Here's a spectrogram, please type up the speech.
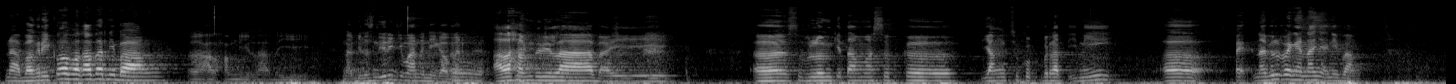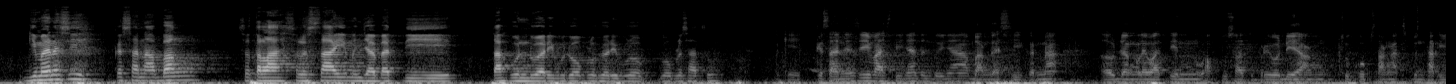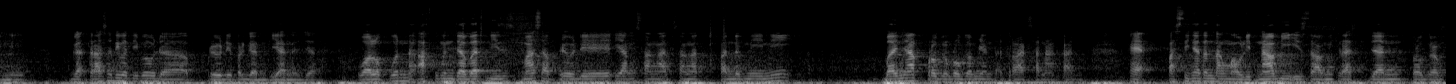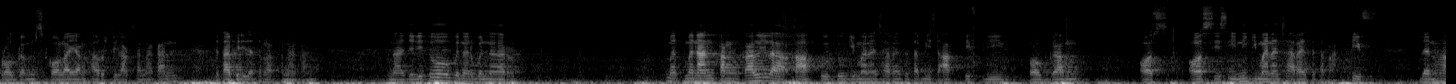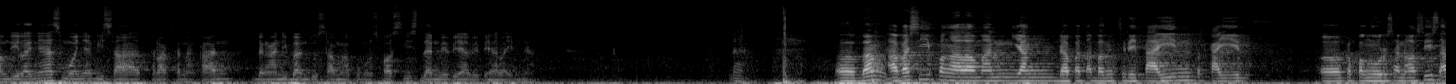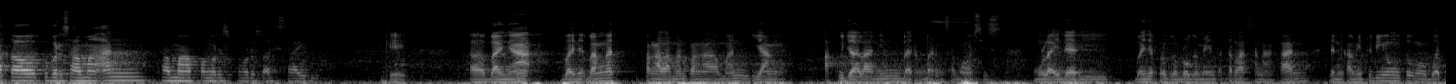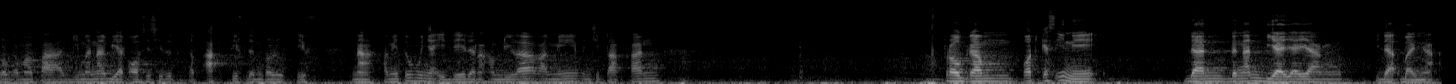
Nah, Bang Riko apa kabar nih, Bang? Uh, Alhamdulillah baik. Nabil sendiri gimana nih kabarnya? Oh, Alhamdulillah baik. Uh, sebelum kita masuk ke yang cukup berat ini, uh, Nabil pengen nanya nih, Bang. Gimana sih kesan Abang setelah selesai menjabat di tahun 2020-2021? Oke, kesannya sih pastinya tentunya bangga sih karena uh, udah ngelewatin waktu satu periode yang cukup sangat sebentar ini. Gak terasa tiba-tiba udah periode pergantian aja. Walaupun aku menjabat di masa periode yang sangat-sangat pandemi ini banyak program-program yang tak terlaksanakan. Kayak pastinya tentang Maulid Nabi, Islam Mi'raj dan program-program sekolah yang harus dilaksanakan tetapi tidak terlaksanakan. Nah, jadi itu benar-benar menantang kali lah ke aku itu gimana caranya tetap bisa aktif di program OS, OSIS ini gimana caranya tetap aktif dan alhamdulillahnya semuanya bisa terlaksanakan dengan dibantu sama pengurus OSIS dan BPA lainnya. Nah, uh, Bang, apa sih pengalaman yang dapat Abang ceritain terkait uh, kepengurusan OSIS atau kebersamaan sama pengurus-pengurus OSIS lain? Oke. Uh, banyak banyak banget pengalaman-pengalaman yang aku jalanin bareng-bareng sama OSIS. Mulai dari banyak program-program yang tak terlaksanakan dan kami itu bingung tuh mau buat program apa gimana biar OSIS itu tetap aktif dan produktif. Nah kami itu punya ide dan alhamdulillah kami menciptakan program podcast ini dan dengan biaya yang tidak banyak.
